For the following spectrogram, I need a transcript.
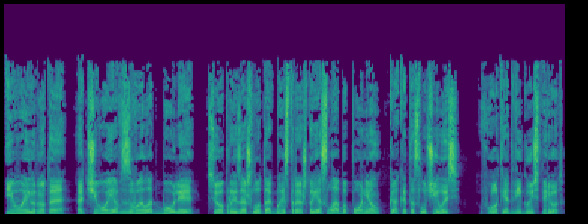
и вывернута, отчего я взвыл от боли. Все произошло так быстро, что я слабо понял, как это случилось. Вот я двигаюсь вперед,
